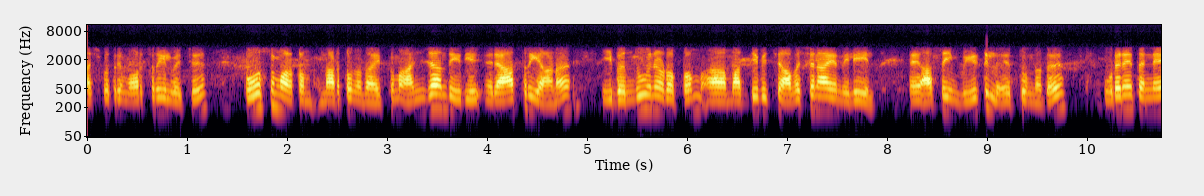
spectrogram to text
ആശുപത്രി മോർച്ചറിയിൽ വെച്ച് പോസ്റ്റ്മോർട്ടം നടത്തുന്നതായിരിക്കും. അഞ്ചാം തീയതി രാത്രിയാണ് ഈ ബന്ധുവിനോടൊപ്പം മദ്യപിച്ച് അവശനായ നിലയിൽ ഏ, അസീം വീട്ടിൽ എത്തുന്നത്. ഉടനെ തന്നെ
